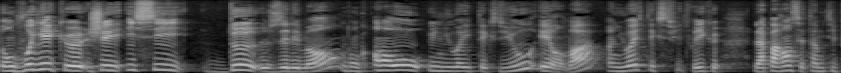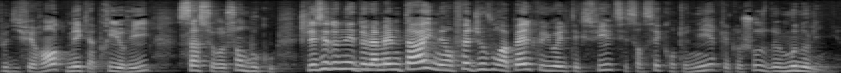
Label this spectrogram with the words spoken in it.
Donc vous voyez que j'ai ici deux éléments, donc en haut une UI Text View et en bas un UI Text Field. Vous voyez que l'apparence est un petit peu différente mais qu'a priori ça se ressemble beaucoup. Je les ai donnés de la même taille mais en fait je vous rappelle que UI Text Field c'est censé contenir quelque chose de monoligne.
